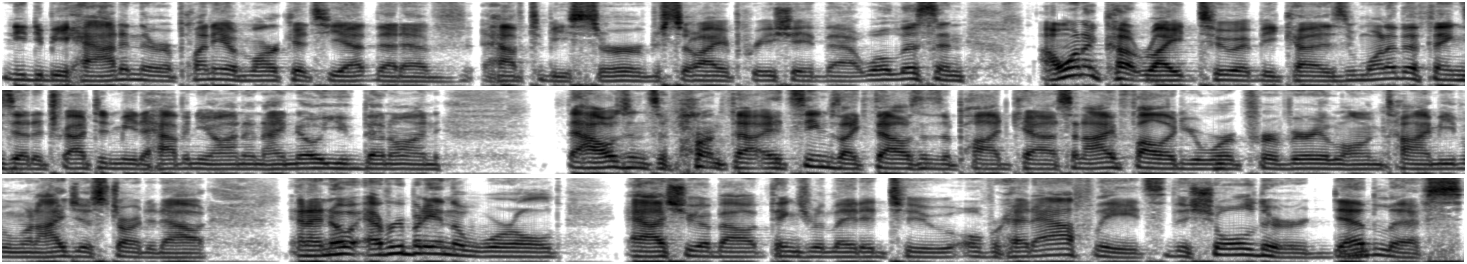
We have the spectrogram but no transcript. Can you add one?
need to be had and there are plenty of markets yet that have have to be served. So I appreciate that. Well, listen, I want to cut right to it because one of the things that attracted me to having you on and I know you've been on thousands upon th- it seems like thousands of podcasts and I've followed your work for a very long time even when I just started out. And I know everybody in the world asks you about things related to overhead athletes the shoulder deadlifts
